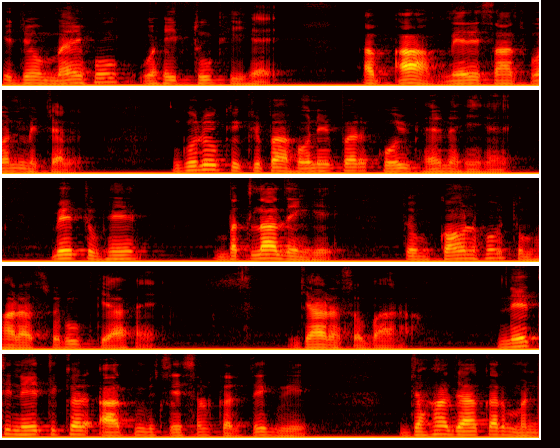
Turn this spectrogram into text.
कि जो मैं हूँ, वही तू भी है। अब आ, मेरे साथ वन में चल। गुरु की कृपा होने पर कोई भय नहीं है। वे तुम्हें बतला देंगे, तुम कौन हो, तुम्हारा स्वरूप क्या है? ग्यारह सौ बारह। नेति नेति कर आत्मविश्लेषण करते हुए, जहाँ जाकर मन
